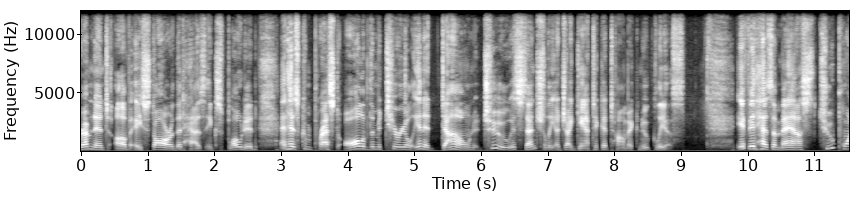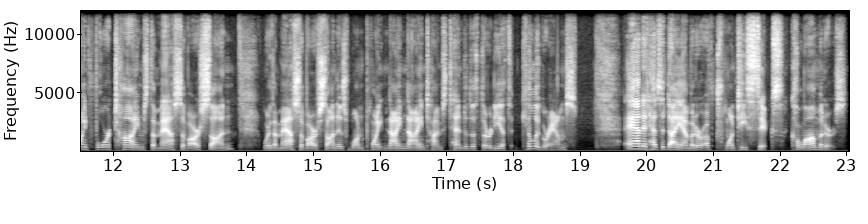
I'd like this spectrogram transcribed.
remnant of a star that has exploded and has compressed all of the material in it down to essentially a gigantic atomic nucleus. If it has a mass 2.4 times the mass of our sun, where the mass of our sun is 1.99 times 10 to the 30th kilograms, and it has a diameter of 26 kilometers.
